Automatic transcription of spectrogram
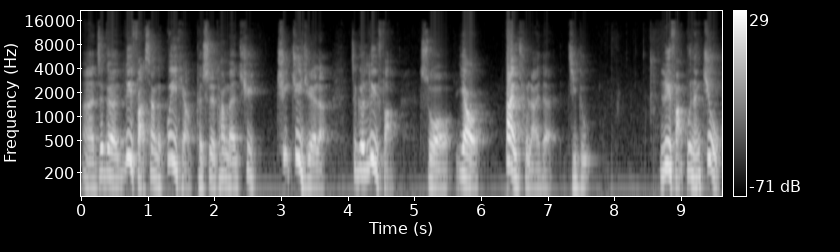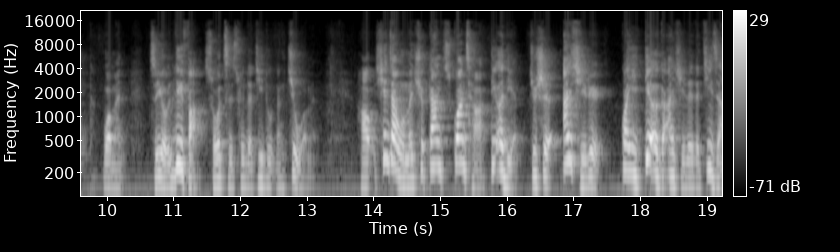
呃，这个律法上的规条，可是他们去去拒绝了这个律法所要带出来的基督。律法不能救我们，只有律法所指出的基督能救我们。好，现在我们去观观察第二点，就是安息日关于第二个安息日的记载。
